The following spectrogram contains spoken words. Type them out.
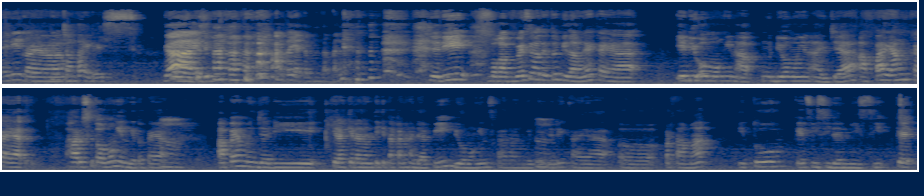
Ini, Kayak- ini contoh ya guys. Ya, Guys jadi- Atau ya teman-teman. Jadi bokap gue sih waktu itu bilangnya kayak ya diomongin diomongin aja apa yang kayak harus kita omongin gitu. Kayak Hmm. apa yang menjadi kira-kira nanti kita akan hadapi diomongin sekarang gitu. Hmm. jadi kayak eh, pertama itu kayak visi dan misi kayak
